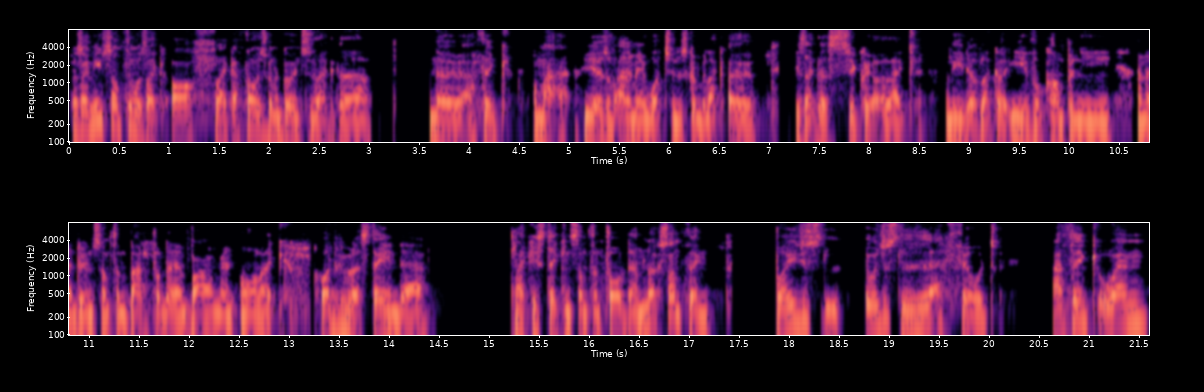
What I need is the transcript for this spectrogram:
Because I knew something was like off. Like I thought it was gonna go into like the. No, I think from my years of anime watching, it's gonna be like, oh, he's like the secret or like leader of like an evil company, and they're doing something bad for the environment, or like all the people are staying there, like he's taking something for them, like something. But he just, it was just left field. I think when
